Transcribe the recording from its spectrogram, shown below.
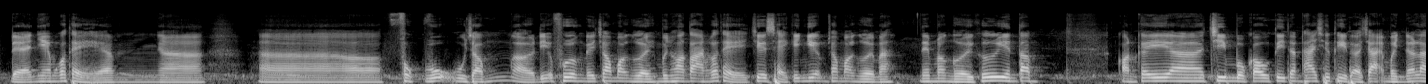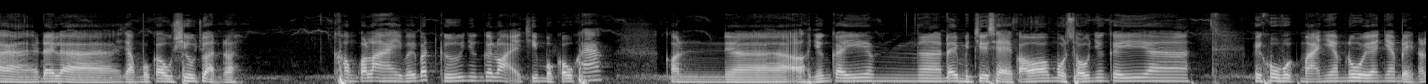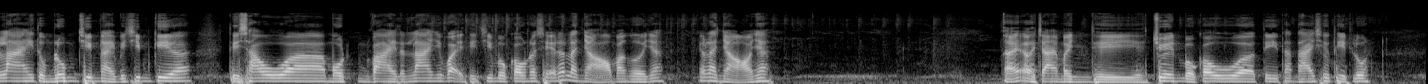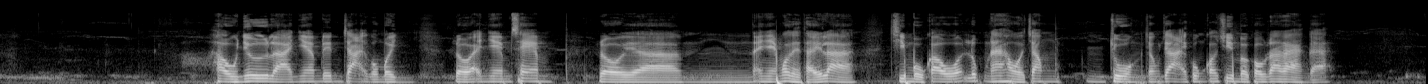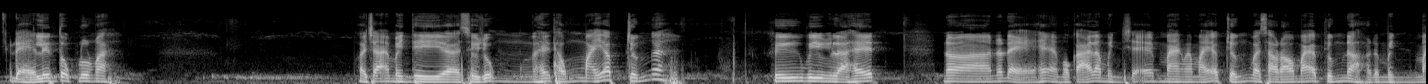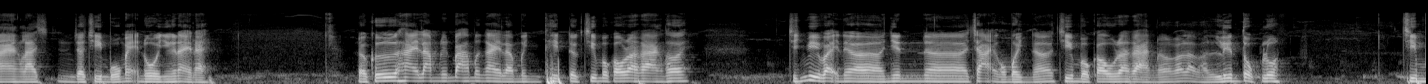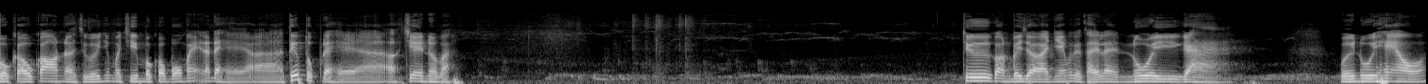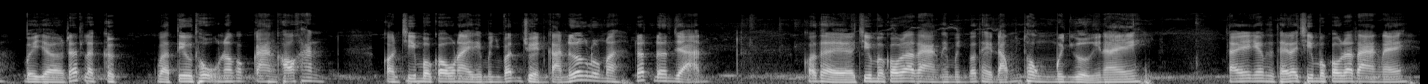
để anh em có thể à, à, phục vụ giống ở địa phương đấy cho mọi người. Mình hoàn toàn có thể chia sẻ kinh nghiệm cho mọi người mà nên mọi người cứ yên tâm. Còn cái uh, chim bồ câu titan thái siêu thịt ở trại mình đó là đây là dòng bồ câu siêu chuẩn rồi. Không có lai với bất cứ những cái loại chim bồ câu khác còn à, ở những cái à, đây mình chia sẻ có một số những cái à, cái khu vực mà anh em nuôi anh em để nó lai tùm lum chim này với chim kia thì sau một vài lần lai như vậy thì chim bồ câu nó sẽ rất là nhỏ mọi người nhé rất là nhỏ nhé đấy ở trại mình thì chuyên bồ câu ti than thái siêu thịt luôn. Hầu như là anh em đến trại của mình rồi anh em xem rồi uh, anh em có thể thấy là chim bồ câu lúc nào ở trong chuồng trong trại cũng có chim bồ câu ra ràng cả. Đẻ liên tục luôn mà. Ở trại mình thì uh, sử dụng hệ thống máy ấp trứng á. khi ví dụ như là hết nó nó đẻ hệ một cái là mình sẽ mang ra máy ấp trứng và sau đó máy ấp trứng nở rồi mình mang ra cho chim bố mẹ nuôi như thế này này. Rồi cứ 25 đến 30 ngày là mình thịt được chim bồ câu ra ràng thôi chính vì vậy uh, nhìn ờ, trại của mình nó chim bồ câu ra ràng nó rất là liên tục luôn. Chim bồ câu con ở dưới nhưng mà chim bồ câu bố mẹ đã đẻ ờ, tiếp tục đẻ ở trên rồi mà. Chứ còn bây giờ anh em có thể thấy là nuôi gà với nuôi heo bây giờ rất là cực và tiêu thụ nó càng khó khăn. Còn chim bồ câu này thì mình vận chuyển cả nước luôn mà rất đơn giản có thể chim bồ câu ra ràng thì mình có thể đóng thùng mình gửi này. Đây anh em thấy là chim bồ câu ra ràng này.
